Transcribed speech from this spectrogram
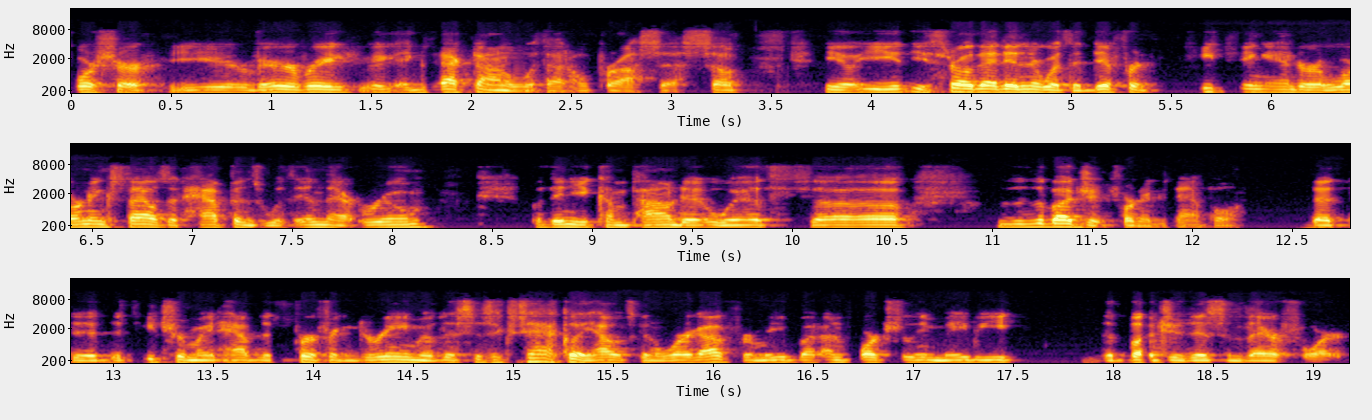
For sure. You're very, very exact on with that whole process. So, you know, you, you throw that in there with the different teaching and or learning styles that happens within that room but then you compound it with uh, the budget, for an example. That the, the teacher might have this perfect dream of this is exactly how it's going to work out for me, but unfortunately, maybe the budget isn't there for it.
